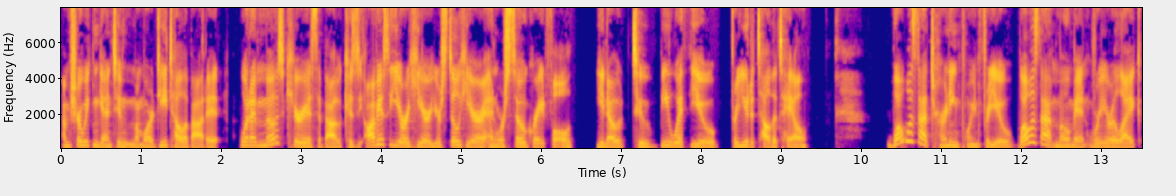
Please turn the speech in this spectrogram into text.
I'm sure we can get into more detail about it. What I'm most curious about, because obviously you're here, you're still here, and we're so grateful you know, to be with you, for you to tell the tale. What was that turning point for you? What was that moment where you were like,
